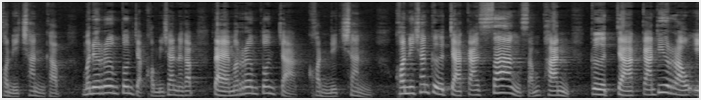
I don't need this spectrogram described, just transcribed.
connection ครับไม่ได้เริ่มต้นจากคอมมิชชั่นนะครับแต่มาเริ่มต้นจาก connection connection เกิดจากการสร้างสัมพันธ์ เกิดจากการที่เราเอ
